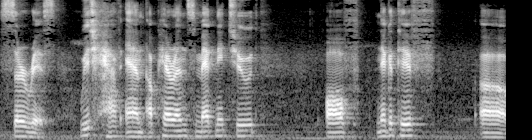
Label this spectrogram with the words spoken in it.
Sirius, which have an apparent magnitude of negative, uh,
